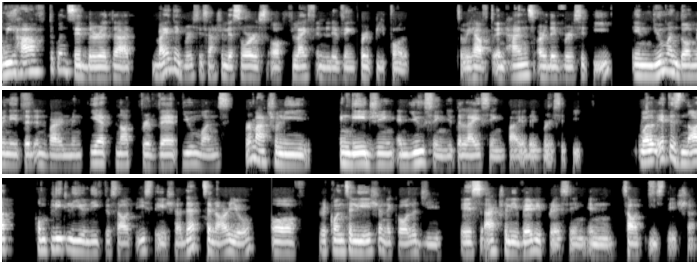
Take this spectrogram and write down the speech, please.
we have to consider that biodiversity is actually a source of life and living for people. So we have to enhance our diversity in human dominated environment, yet not prevent humans from actually engaging and using, utilizing biodiversity. Well, it is not completely unique to Southeast Asia, that scenario of reconciliation ecology is actually very pressing in Southeast Asia.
